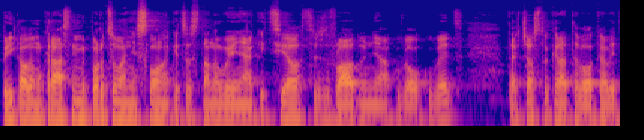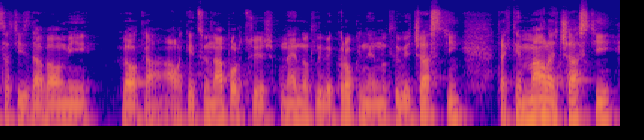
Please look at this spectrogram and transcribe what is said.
Príkladom krásnym je porcovanie slona. Keď sa stanovuje nejaký cieľ, chceš zvládnuť nejakú veľkú vec, tak častokrát tá veľká vec sa ti zdá veľmi veľká. Ale keď si ju naporcuješ na jednotlivé kroky, na jednotlivé časti, tak tie malé časti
